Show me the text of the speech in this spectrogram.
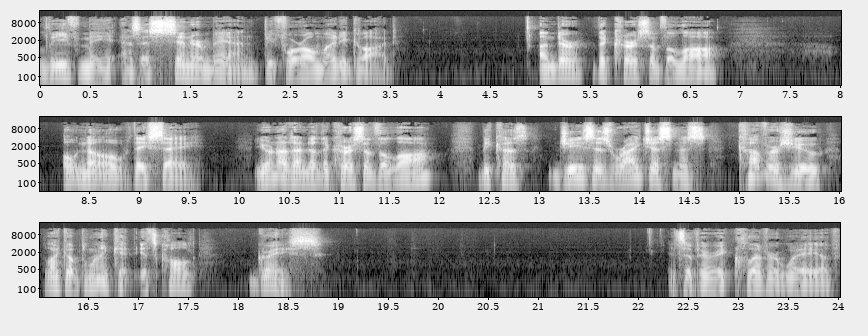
leave me as a sinner man before Almighty God under the curse of the law? Oh, no, they say. You're not under the curse of the law because Jesus' righteousness covers you like a blanket. It's called grace. It's a very clever way of,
